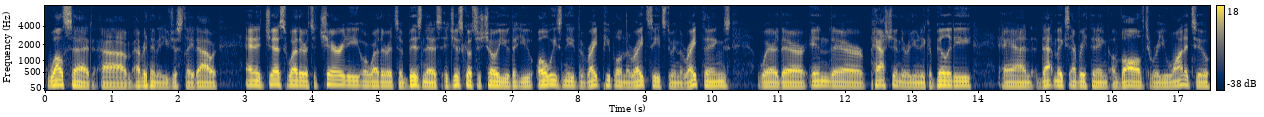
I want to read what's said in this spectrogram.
well said, um, everything that you just laid out. And it just, whether it's a charity or whether it's a business, it just goes to show you that you always need the right people in the right seats doing the right things where they're in their passion, their unique ability, and that makes everything evolve to where you want it to.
